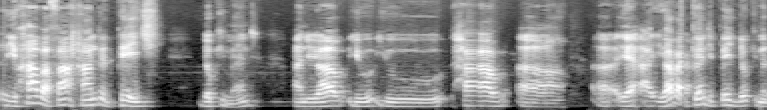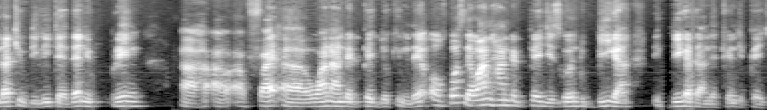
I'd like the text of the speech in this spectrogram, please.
you have a 100 page document and you have, you, you have uh, uh, yeah, uh, you have a 20 page document that you've deleted, then you bring a, a, a 100 page document. They, of course, the 100 page is going to bigger, be bigger than the 20 page.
